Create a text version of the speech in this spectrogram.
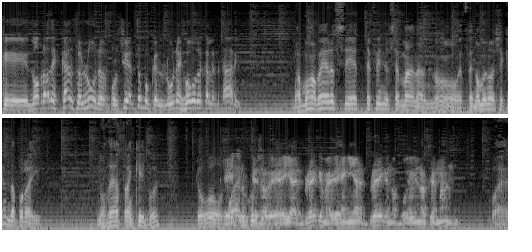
Que no habrá descanso el lunes, por cierto, porque el lunes es juego de calendario. Vamos a ver si este fin de semana no el fenómeno ese que anda por ahí nos deja tranquilos. ¿eh? Yo, Sí, bueno, que no deje ir al play, que me dejen ir al play, que no puedo ir una semana. Bueno,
